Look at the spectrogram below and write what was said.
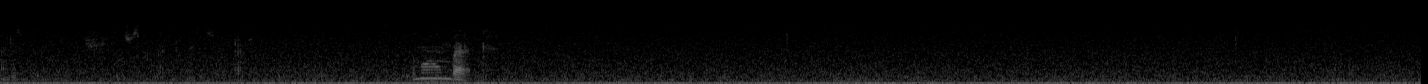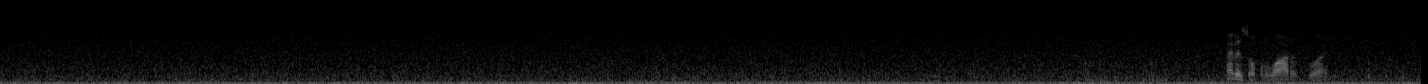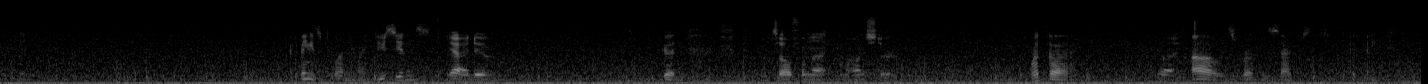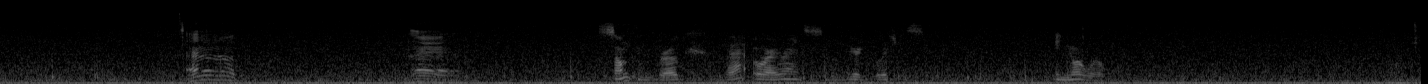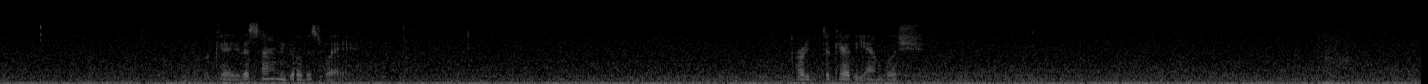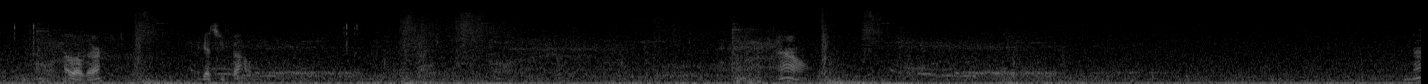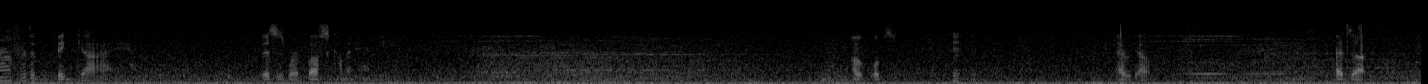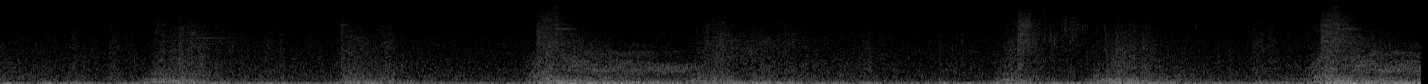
I just, let's just go back to my perspective. Come on back. That is a lot of blood. I think it's blood anyway. Do you see this? Yeah, I do. Good. It's all from that monster. What the? Right. Oh, it's broken statues, I think. I don't know. Eh, Something broke. That, or I ran into some weird glitches. In your world. Okay, this time we go this way. Already took care of the ambush. Hello there. I guess you fell. Ow. Now for the big guy. This is where buffs come in handy. Oh, whoops. There we go. Heads up.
